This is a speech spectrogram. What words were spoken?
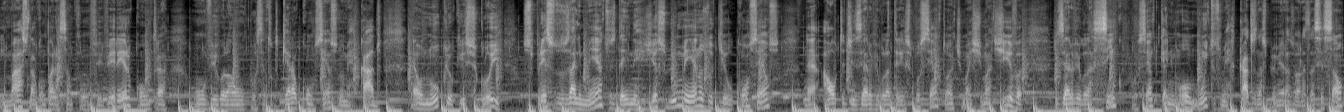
em março na comparação com fevereiro, contra 1,1% que era o consenso do mercado. É o núcleo que exclui os preços dos alimentos e da energia subiu menos do que o consenso, né? alta de 0,3% ante uma estimativa de 0,5% que animou muitos mercados nas primeiras horas da sessão.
